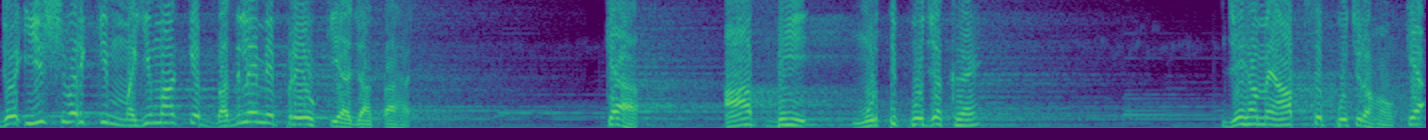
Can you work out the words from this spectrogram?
जो ईश्वर की महिमा के बदले में प्रयोग किया जाता है। क्या आप भी मूर्ति पूजक हैं? जी हाँ मैं आपसे पूछ रहा हूँ, क्या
